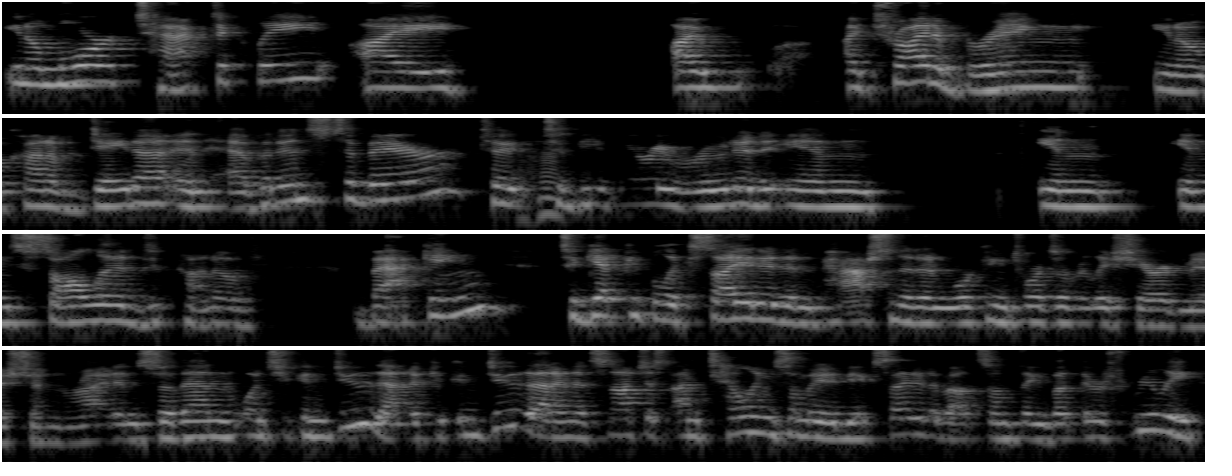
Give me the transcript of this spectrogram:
You know, more tactically, I I I try to bring you know kind of data and evidence to bear to mm-hmm. to be very rooted in in in solid kind of backing to get people excited and passionate and working towards a really shared mission, right? And so then once you can do that, if you can do that, and it's not just I'm telling somebody to be excited about something, but there's really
